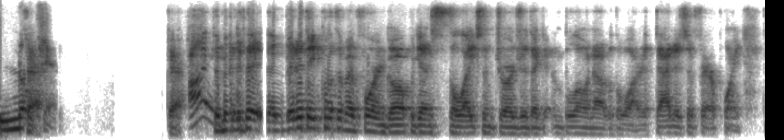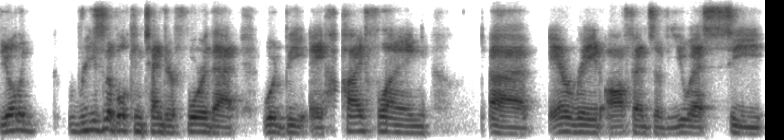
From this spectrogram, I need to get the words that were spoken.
in? No Fair. chance. Fair. I- the minute they the minute they put them at four and go up against the likes of Georgia, they're getting blown out of the water. That is a fair point. The only reasonable contender for that would be a high flying uh, air raid offense of USC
